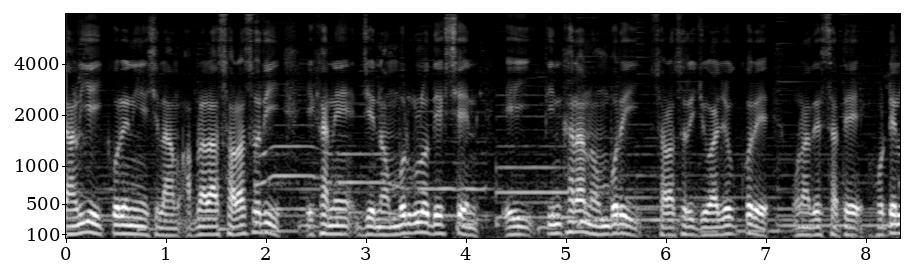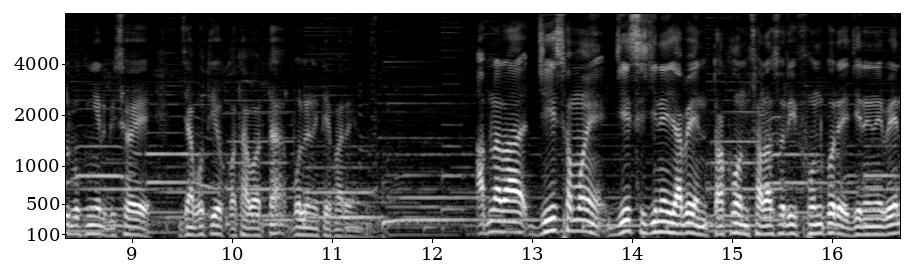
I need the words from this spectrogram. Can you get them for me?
দাঁড়িয়েই করে নিয়েছিলাম। আপনারা সরাসরি এখানে যে নম্বরগুলো দেখছেন, এই তিনখানা নম্বরেই সরাসরি যোগাযোগ করে ওনাদের সাথে হোটেল বুকিংয়ের বিষয়ে যাবতীয় কথাবার্তা বলে নিতে পারেন। আপনারা যে সময়ে, যে সিজনে যাবেন, তখন সরাসরি ফোন করে জেনে নেবেন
